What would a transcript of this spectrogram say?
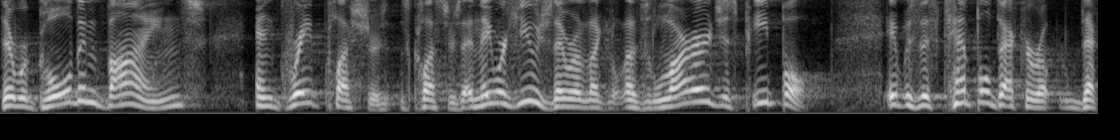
there were golden vines and grape clusters, clusters, and they were huge. They were like as large as people. It was this temple decor- de-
